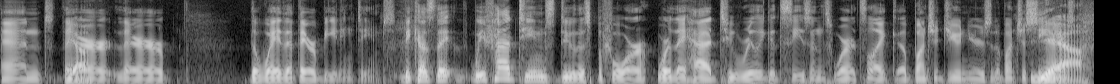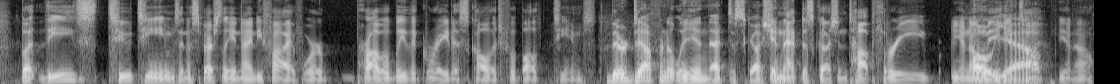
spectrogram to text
and they're they're the way that they are beating teams because they we've had teams do this before where they had two really good seasons where it's like a bunch of juniors and a bunch of seniors. Yeah. But these two teams and especially in 95 were probably the greatest college football teams They're definitely in that discussion. in that discussion top 3, you know, Oh, maybe yeah. top, you know.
